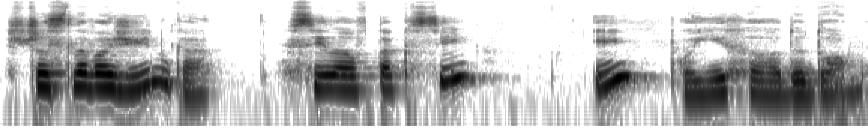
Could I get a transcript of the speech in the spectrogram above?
Щаслива жінка сіла в таксі і поїхала додому.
